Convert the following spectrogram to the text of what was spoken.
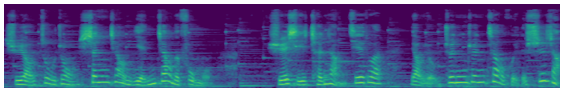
需要注重身教言教的父母；学习成长阶段要有谆谆教诲的师长；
